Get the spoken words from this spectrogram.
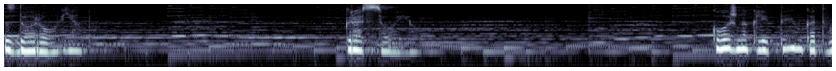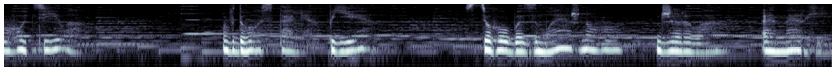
Здоров'ям, красою. Кожна клітинка твого тіла вдосталь п'є з цього безмежного джерела енергії.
